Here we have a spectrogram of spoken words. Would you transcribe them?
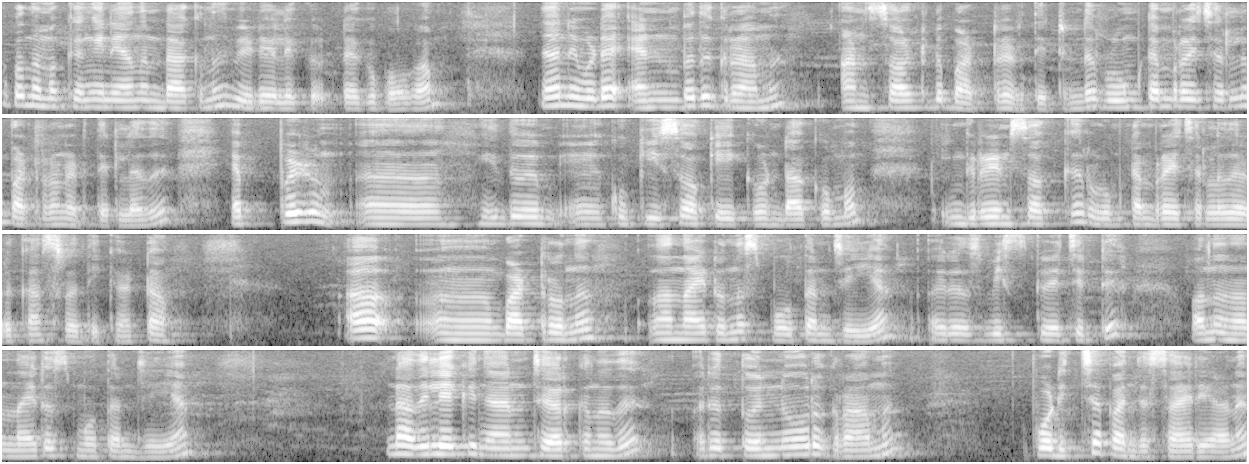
അപ്പോൾ നമുക്ക് എങ്ങനെയാണ് ഉണ്ടാക്കുന്നത് വീഡിയോയിലേക്ക് പോകാം. ഞാനിവിടെ എൺപത് ഗ്രാം അൺസോൾട്ടഡ് ബട്ടർ എടുത്തിട്ടുണ്ട്. റൂം ടെമ്പറേച്ചറിൽ ബട്ടറാണ് എടുത്തിട്ടുള്ളത്. എപ്പോഴും ഇത് കുക്കീസോ കേക്കോ ഉണ്ടാക്കുമ്പം ഇൻഗ്രീഡിയൻസൊക്കെ റൂം ടെമ്പറേച്ചറിൽ എടുക്കാൻ ശ്രദ്ധിക്കുക കേട്ടോ. ആ ബട്ടർ ഒന്ന് നന്നായിട്ടൊന്ന് സ്മൂത്തൺ ചെയ്യാം ഒരു വിസ്ക് വെച്ചിട്ട് ഒന്ന് നന്നായിട്ട് സ്മൂത്തൺ ചെയ്യാം പിന്നെ അതിലേക്ക് ഞാൻ ചേർക്കുന്നത് ഒരു തൊണ്ണൂറ് ഗ്രാം പൊടിച്ച പഞ്ചസാരയാണ്.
